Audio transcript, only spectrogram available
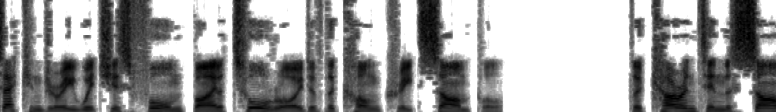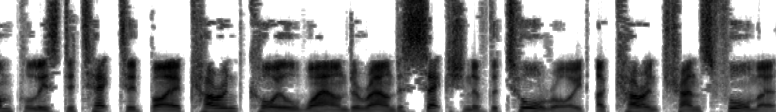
secondary which is formed by a toroid of the concrete sample. The current in the sample is detected by a current coil wound around a section of the toroid a current transformer.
